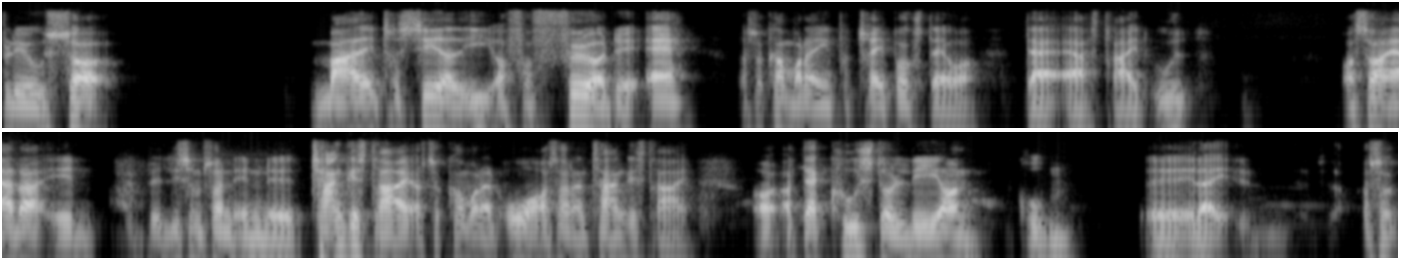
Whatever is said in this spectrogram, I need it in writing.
blev så meget interesseret i at forføre det af, og så kommer der en på tre bogstaver, der er streget ud. Og så er der en, ligesom sådan en uh, tankestreg, og så kommer der et ord, og så er der en tankestreg. Og, og der kunne stå Leon-gruppen. Øh, eller, og så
